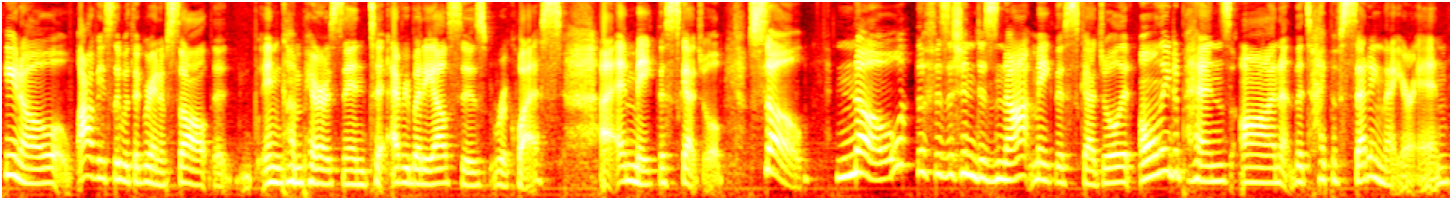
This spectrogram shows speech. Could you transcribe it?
you know, obviously with a grain of salt uh, in comparison to everybody else's requests uh, and make the schedule. So no, the physician does not make this schedule. It only depends on the type of setting that you're in.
